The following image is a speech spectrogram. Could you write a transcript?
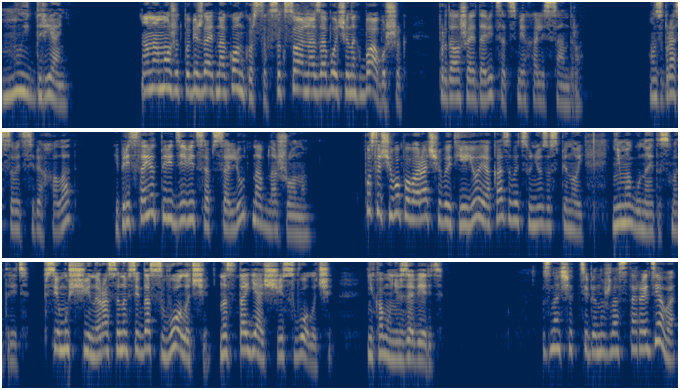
Ну и дрянь! Она может побеждать на конкурсах сексуально озабоченных бабушек, продолжая давиться от смеха Алессандро. Он сбрасывает с себя халат и предстает перед девицей абсолютно обнаженным, после чего поворачивает ее и оказывается у нее за спиной. Не могу на это смотреть. Все мужчины раз и навсегда сволочи, настоящие сволочи. Никому нельзя верить. значит, тебе нужна старая дева?»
